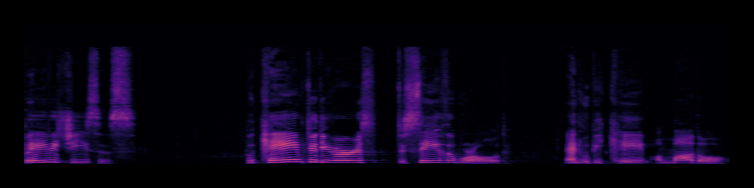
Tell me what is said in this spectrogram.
baby Jesus, who came to the earth to save the world and who became a model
